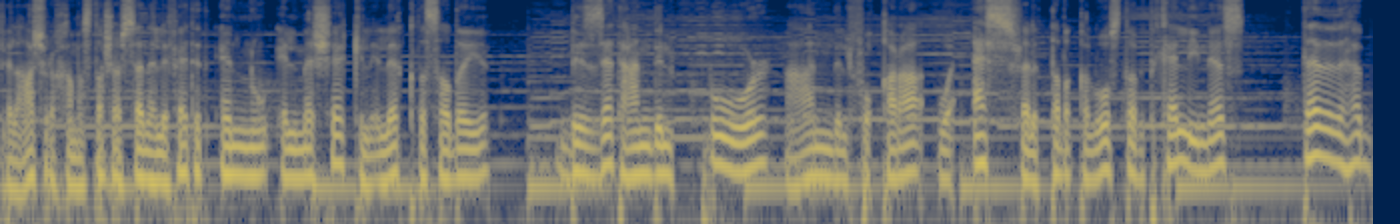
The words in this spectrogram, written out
في العشرة 15 سنة اللي فاتت إنه المشاكل الاقتصادية بالذات عند البور عند الفقراء وأسفل الطبقة الوسطى بتخلي الناس تذهب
